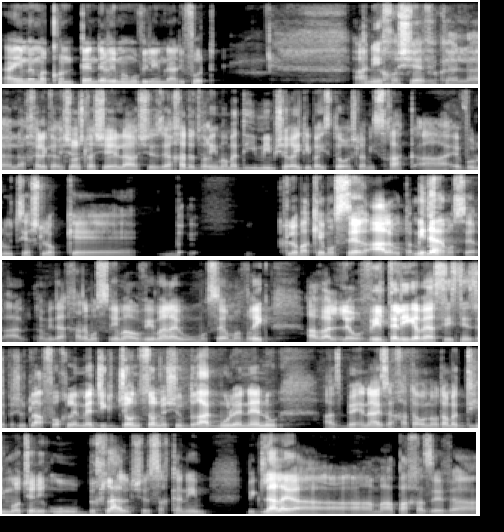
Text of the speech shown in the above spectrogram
האם הם הקונטנדרים המובילים לאליפות? אני חושב, לחלק הראשון של השאלה, שזה אחד הדברים המדהימים שראיתי בהיסטוריה של המשחק, האבולוציה שלו כ... כלומר, כמוסר על, הוא תמיד היה מוסר על, תמיד היה אחד המוסרים האהובים עליי, הוא מוסר מבריק, אבל להוביל את הליגה באסיסטים זה פשוט להפוך למג'יק ג'ונסון משודרג מול עינינו, אז בעיניי זה אחת העונות המדהימות שנראו בכלל של שחקנים, בגלל היה המהפך הזה וה...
